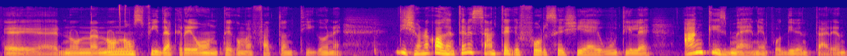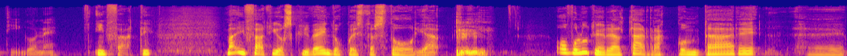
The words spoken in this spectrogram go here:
eh, non, non, non sfida Creonte come ha fatto Antigone dice una cosa interessante che forse ci è utile. Anche Ismene può diventare Antigone. Infatti, ma infatti io scrivendo questa storia ho voluto in realtà raccontare eh,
